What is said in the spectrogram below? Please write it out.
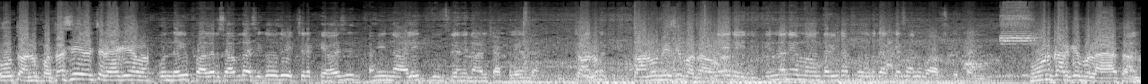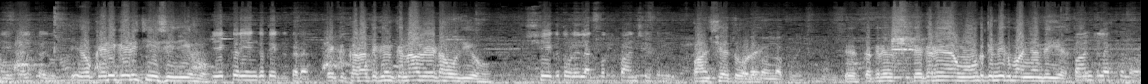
ਉਹ ਤੁਹਾਨੂੰ ਪਤਾ ਸੀ ਇਹ ਚ ਰਹਿ ਗਿਆ ਵਾ? ਉਹ ਨਹੀਂ ਫਾਦਰ ਸਾਹਿਬ ਦਾ ਸੀਗਾ ਉਹਦੇ ਵਿੱਚ ਰੱਖਿਆ ਹੋਇਆ ਸੀ। ਅਸੀਂ ਨਾਲ ਹੀ ਦੂਸਰਿਆਂ ਦੇ ਨਾਲ ਚੱਕ ਲਿਆਂਦਾ। ਤੁਹਾਨੂੰ ਤੁਹਾਨੂੰ ਨਹੀਂ ਸੀ ਪਤਾ ਨਹੀਂ ਨਹੀਂ ਜੀ ਇਹਨਾਂ ਨੇ ਇਮਾਨਦਾਰੀ ਨਾਲ ਫੋਨ ਕਰਕੇ ਸਾਨੂੰ ਵਾਪਸ ਕੀਤਾ ਜੀ। ਫੋਨ ਕਰਕੇ ਬੁਲਾਇਆ ਹਾਂਜੀ ਤੁਹਾਨੂੰ? ਬਿਲਕੁਲ ਜੀ। ਤੇ ਉਹ ਕਿਹੜੀ ਕਿਹੜੀ ਚੀਜ਼ ਸੀ ਜੀ ਉਹ? ਇੱਕ ਰਿੰਗ ਤੇ ਇੱਕ ਕੜਾ ਇੱਕ ਕੜਾ ਤੇ ਕਿੰਨਾ weight ਹੋ ਜੀ ਉਹ? 6 ਤੋਲੇ ਲਗਭਗ 5-6 ਤੋਲੇ 5-6 ਤੋੜੇ ਤੇ ਤਕਰੀਬਨ ਤਕਰੀਬਨ ਅਮਾਉਂਟ ਕਿੰਨੀ ਕੁ ਬਣ ਜਾਂਦੀ ਹੈ 5 ਲੱਖ ਲਓ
